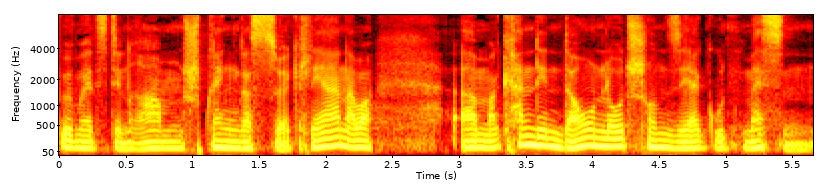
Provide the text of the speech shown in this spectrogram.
Würden wir jetzt den Rahmen sprengen, das zu erklären, aber äh, man kann den Download schon sehr gut messen.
